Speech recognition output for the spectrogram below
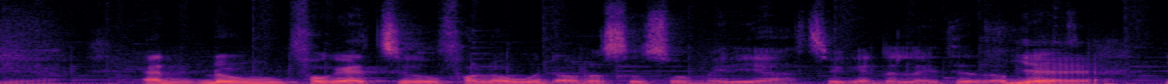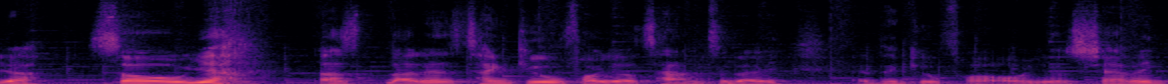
Yeah. And don't forget to follow with other social media to get the latest updates. Yeah. Yeah. So yeah, that's that is. Thank you for your time today, and thank you for all your sharing.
